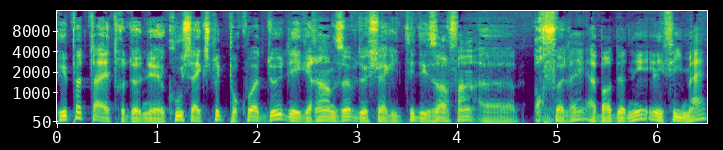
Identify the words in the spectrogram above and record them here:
et peut-être donner un coup. Ça explique pourquoi deux des grandes œuvres de charité des enfants euh, orphelins, abandonnés, les filles mères,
